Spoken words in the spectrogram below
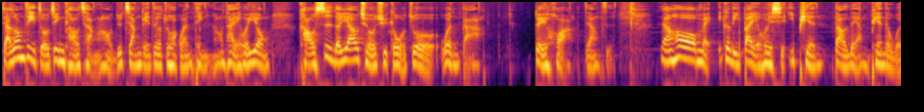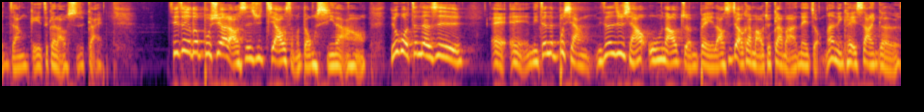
假装自己走进考场，然后就讲给这个主考官听，然后他也会用考试的要求去跟我做问答对话这样子。然后每一个礼拜也会写一篇到两篇的文章给这个老师改。其实这个都不需要老师去教什么东西啦，哈。如果真的是，哎哎，你真的不想，你真的就想要无脑准备，老师叫我干嘛我就干嘛那种，那你可以上一个，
